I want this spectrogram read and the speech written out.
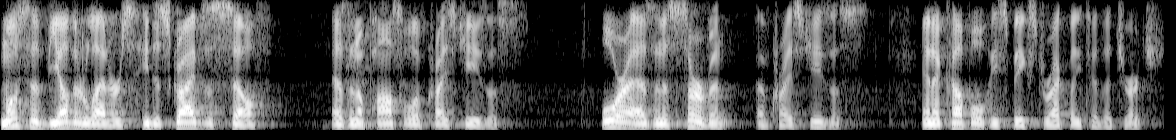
Most of the other letters, he describes himself as an apostle of Christ Jesus or as an, a servant of Christ Jesus. In a couple, he speaks directly to the church.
